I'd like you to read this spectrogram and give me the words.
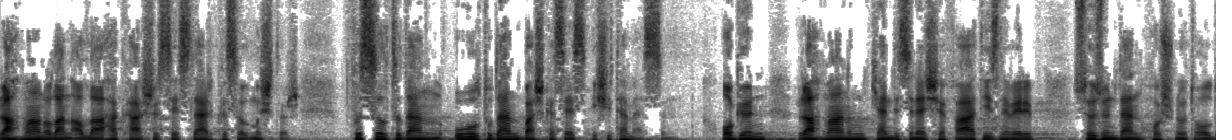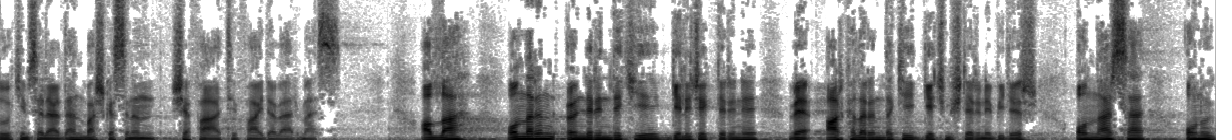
Rahman olan Allah'a karşı sesler kısılmıştır. Fısıltıdan, uğultudan başka ses işitemezsin. O gün Rahman'ın kendisine şefaat izni verip sözünden hoşnut olduğu kimselerden başkasının şefaati fayda vermez. Allah onların önlerindeki geleceklerini ve arkalarındaki geçmişlerini bilir, onlarsa onu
